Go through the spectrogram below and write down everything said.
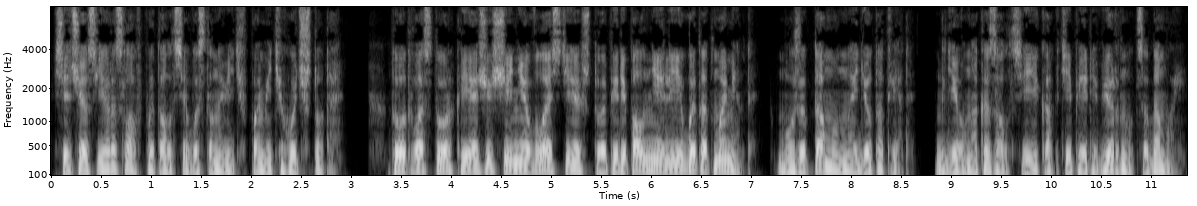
Сейчас Ярослав пытался восстановить в памяти хоть что-то. Тот восторг и ощущение власти, что переполняли в этот момент. Может, там он найдет ответ, где он оказался и как теперь вернуться домой.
